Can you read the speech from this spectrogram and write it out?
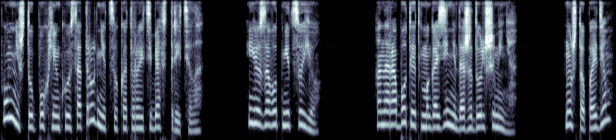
Помнишь ту пухленькую сотрудницу, которая тебя встретила? Ее зовут Мицуё. Она работает в магазине даже дольше меня. Ну что, пойдем?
